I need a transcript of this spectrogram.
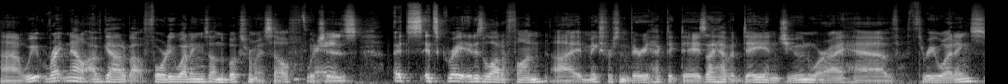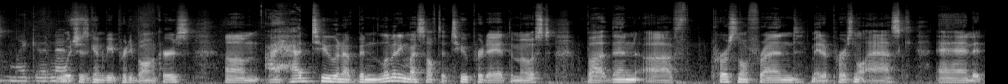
Uh, we right now I've got about 40 weddings on the books for myself, which great. is it's it's great. It is a lot of fun. Uh, it makes for some very hectic days. I have a day in June where I have three weddings. Oh my goodness. Which is going to be pretty bonkers. Um, I had two, and I've been limiting myself to two per day at the most. But then a f- personal friend made a personal ask, and it,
